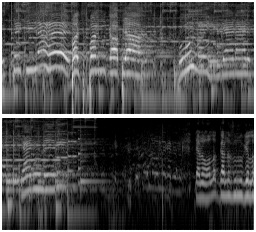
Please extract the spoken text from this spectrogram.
उसने किया है। बचपन का प्यार। भूल नहीं जाणार जानू त्यानं अलग गाणं सुरू केलं.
